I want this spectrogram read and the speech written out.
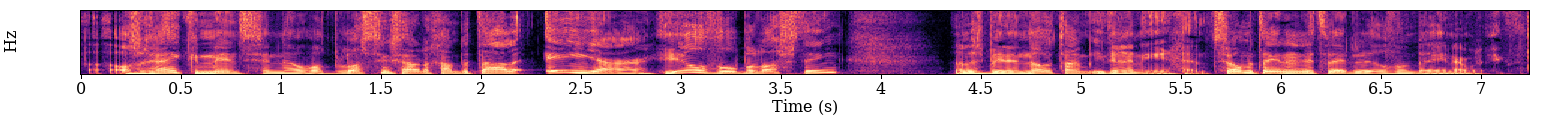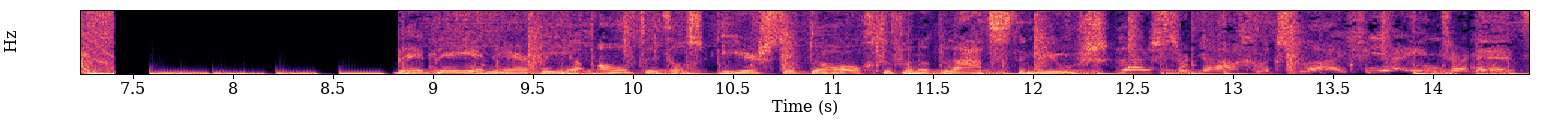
als rijke mensen nou wat belasting zouden gaan betalen. Eén jaar heel veel belasting. Dan is binnen no time iedereen ingent. Zometeen in het tweede deel van BNR Breekt. Bij BNR ben je altijd als eerste op de hoogte van het laatste nieuws. Luister dagelijks live via internet.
